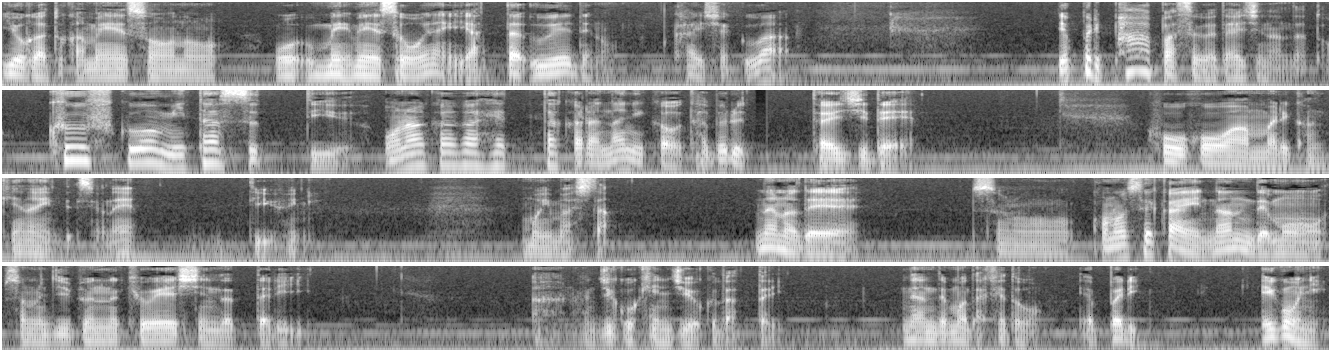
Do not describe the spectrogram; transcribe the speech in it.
ヨガとか瞑想の瞑想をねやった上での解釈はやっぱりパーパスが大事なんだと。空腹を満たすっていうお腹が減ったから何かを食べる大事で方法はあんまり関係ないんですよねっていうふうに思いました。なのでそのこの世界何でもその自分の虚栄心だったりあの自己顕示欲だったり何でもだけどやっぱりエゴに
